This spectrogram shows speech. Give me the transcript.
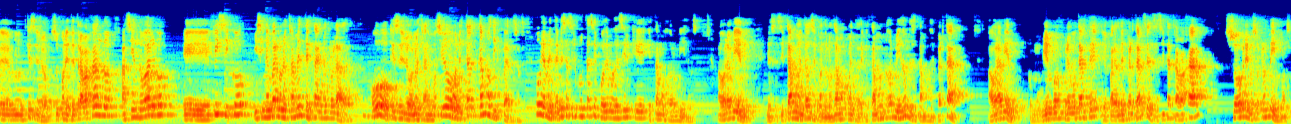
eh, qué sé yo, suponete, trabajando, haciendo algo eh, físico y sin embargo nuestra mente está en otro lado. O, qué sé yo, nuestras emociones, estamos dispersos. Obviamente en esas circunstancias podemos decir que estamos dormidos. Ahora bien, Necesitamos entonces, cuando nos damos cuenta de que estamos dormidos, necesitamos despertar. Ahora bien, como bien vos preguntaste, eh, para el despertar se necesita trabajar sobre nosotros mismos.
